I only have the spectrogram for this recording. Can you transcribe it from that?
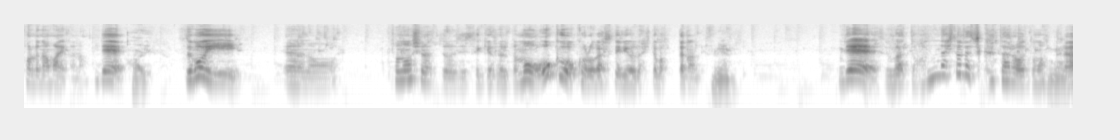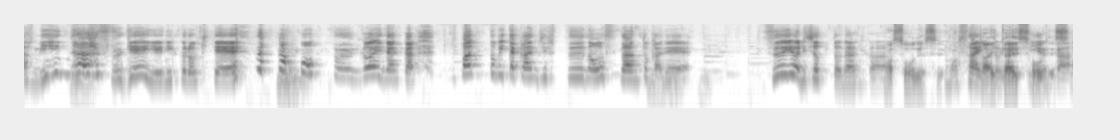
コロナ前かな。ではい。すごいあのその人たちの実績をするともう奥を転がしてるような人ばっかなんですね。うん。でうわどんな人たち来るんだろうと思ったら、みんなすげえユニクロ着て、うん。もうすごいなんかパッと見た感じ普通のおっさんとかで、うん普通よりちょっとなんかあそうですよ。大体そうですよ。か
